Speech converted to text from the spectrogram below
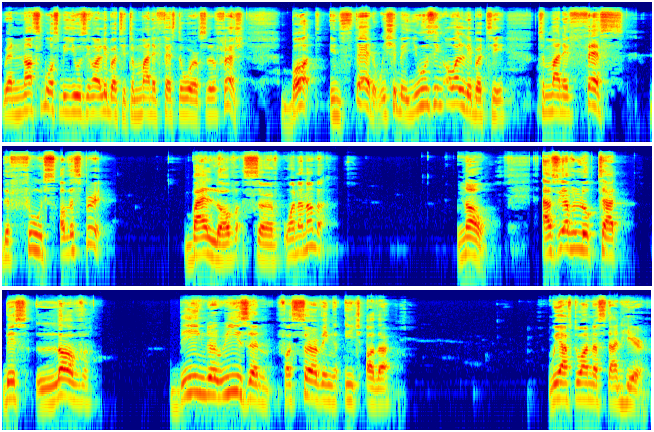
We are not supposed to be using our liberty to manifest the works of the flesh. But instead, we should be using our liberty to manifest the fruits of the Spirit. By love, serve one another. Now, as we have looked at this love being the reason for serving each other, we have to understand here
